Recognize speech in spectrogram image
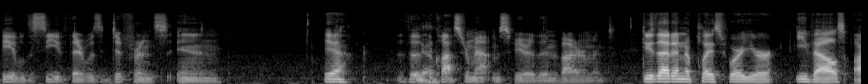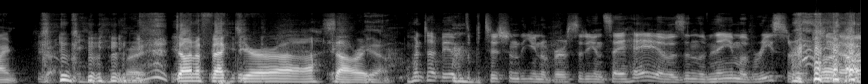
be able to see if there was a difference in Yeah. the, Yeah. the classroom atmosphere, the environment. Do that in a place where your evals aren't right. don't affect your uh, salary. Yeah. Wouldn't I be able to petition the university and say, "Hey, it was in the name of research"? You know,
